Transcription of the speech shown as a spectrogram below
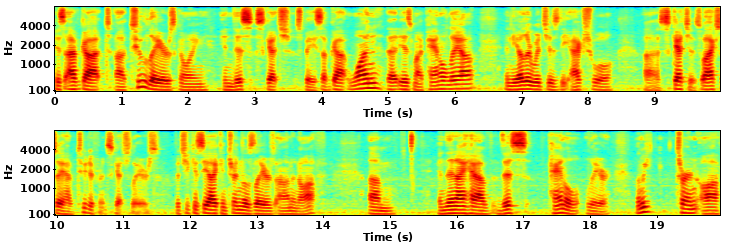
is I've got uh, two layers going in this sketch space. I've got one that is my panel layout and the other which is the actual uh, sketches. Well actually I have two different sketch layers but you can see I can turn those layers on and off. Um, and then I have this panel layer. Let me turn off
